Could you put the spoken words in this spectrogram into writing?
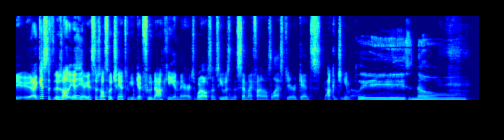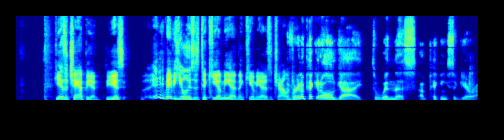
I guess there's all yeah. I guess there's also a chance we could get Funaki in there as well, since he was in the semifinals last year against Nakajima. Please no. He is a champion. He is. eh, Maybe he loses to Kiyomiya, and then Kiyomiya is a challenger. If we're gonna pick an old guy to win this, I'm picking Sugiura.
